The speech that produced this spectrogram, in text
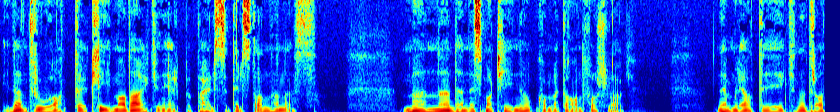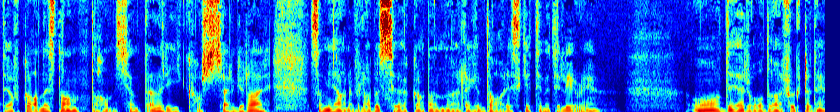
i den tro at klimaet der kunne hjelpe på helsetilstanden hennes. Men Dennis Martino kom med et annet forslag, nemlig at de kunne dra til Afghanistan, da han kjente en rik hasjselger der, som gjerne ville ha besøk av den legendariske Timothy Leary. Og det rådet fulgte de.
